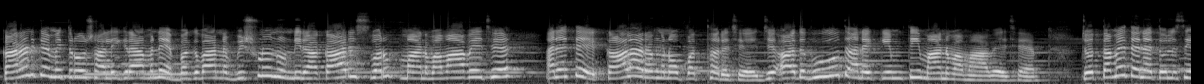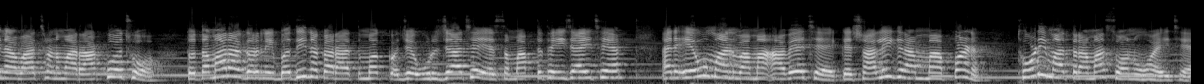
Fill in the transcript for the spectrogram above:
કારણ કે મિત્રો, શાલિગ્રામને ભગવાન વિષ્ણુનું નિરાકાર સ્વરૂપ માનવામાં આવે છે અને તે કાળા રંગનો પથ્થર છે, જે અદ્ભુત અને કિંમતી માનવામાં આવે છે. જો તમે તેને તુલસીના વાછણમાં રાખો છો, તો તમારા ઘરની બધી નકારાત્મક જે ઊર્જા છે એ સમાપ્ત થઈ જાય છે. અને એવું માનવામાં આવે છે કે શાલિગ્રામમાં પણ થોડી માત્રામાં સોનું હોય છે.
